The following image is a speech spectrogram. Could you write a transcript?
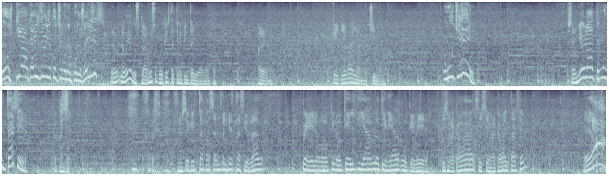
¡Hostia! ¿Que habéis de ver el coche volar por los aires? Lo, lo voy a buscar, no sé por qué esta tiene pinta de llevar acá. A ver. ¿Qué lleva en la mochila? ¡Huye! Señora, tengo un taser. ¿Qué pasa? no sé qué está pasando en esta ciudad, pero creo que el diablo tiene algo que ver. Si se me acaba, si se me acaba el taser. ¡Ah!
